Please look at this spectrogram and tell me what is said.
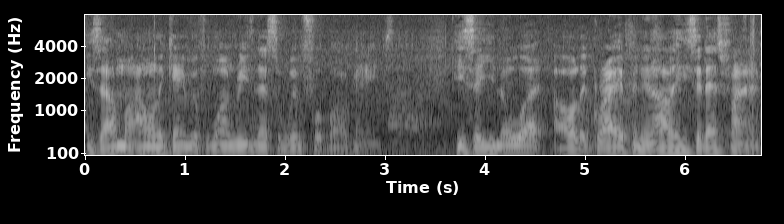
He said, I only came here for one reason. That's to win football games. He said, you know what? All the griping and all. He said, that's fine.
